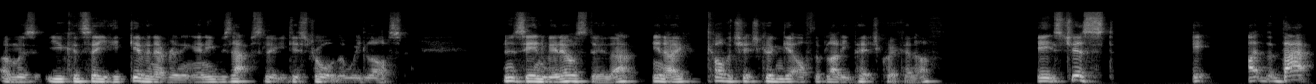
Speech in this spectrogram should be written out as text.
and was, you could see he'd given everything and he was absolutely distraught that we'd lost. Didn't see anybody else do that. You know, Kovacic couldn't get off the bloody pitch quick enough. It's just, it I, that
